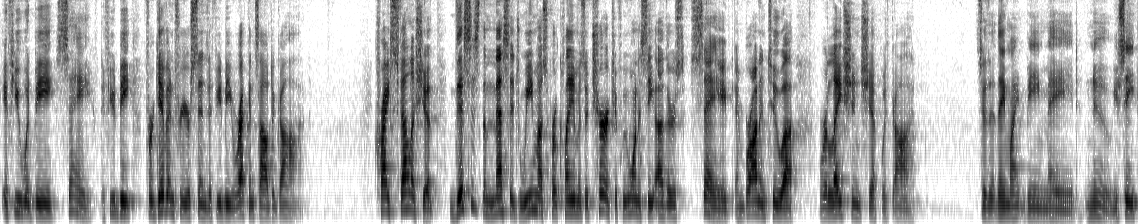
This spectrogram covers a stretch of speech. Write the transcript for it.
if you would be saved, if you'd be forgiven for your sins, if you'd be reconciled to God. Christ's fellowship, this is the message we must proclaim as a church if we want to see others saved and brought into a relationship with God so that they might be made new. You see,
